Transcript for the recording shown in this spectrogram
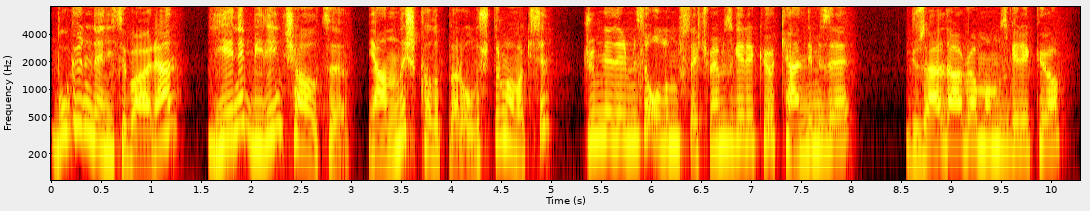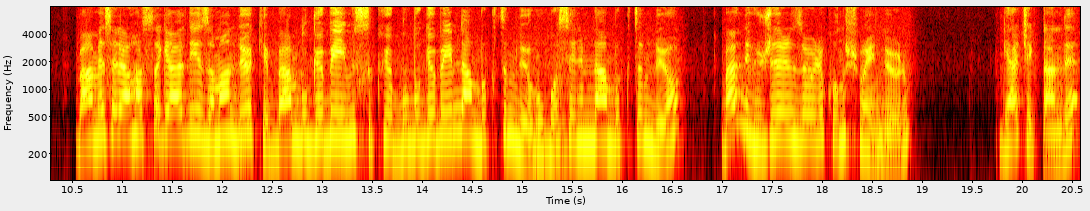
bugünden itibaren yeni bilinçaltı yanlış kalıplar oluşturmamak için cümlelerimizi olumlu seçmemiz gerekiyor. Kendimize güzel davranmamız gerekiyor. Ben mesela hasta geldiği zaman diyor ki ben bu göbeğimi sıkıyor. Bu, bu göbeğimden bıktım diyor. Bu basenimden bıktım diyor. Ben de hücrelerinize öyle konuşmayın diyorum. Gerçekten de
